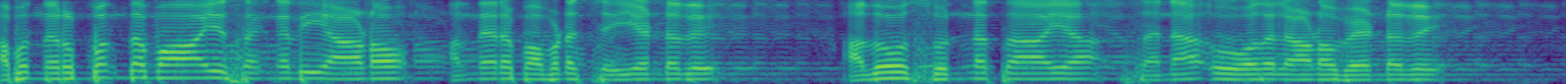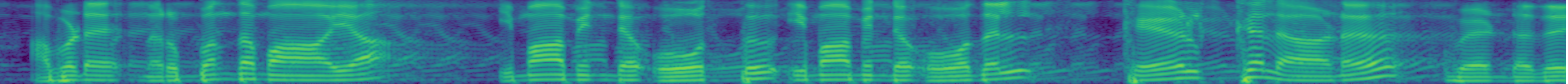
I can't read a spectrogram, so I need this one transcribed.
അപ്പൊ നിർബന്ധമായ സംഗതിയാണോ അന്നേരം അവിടെ ചെയ്യേണ്ടത്? അതോ സുന്നത്തായ സനാ ഓതലാണോ വേണ്ടത്? അവിടെ നിർബന്ധമായ ഇമാമിന്റെ ഓത്ത് ഇമാമിന്റെ ഓതൽ കേൾക്കലാണ് വേണ്ടത്.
